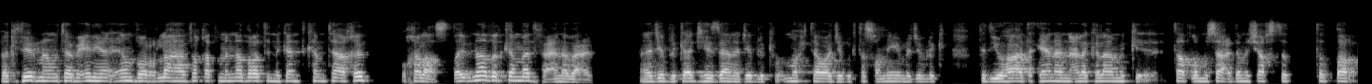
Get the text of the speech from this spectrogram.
فكثير من المتابعين ينظر لها فقط من نظرة إنك أنت كم تأخذ وخلاص. طيب ناظر كم أدفع أنا بعد. أنا أجيب لك أجهزة أنا أجيب لك محتوى أجيب لك تصاميم أجيب لك فيديوهات. أحيانا على كلامك تطلب مساعدة من شخص تضطر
